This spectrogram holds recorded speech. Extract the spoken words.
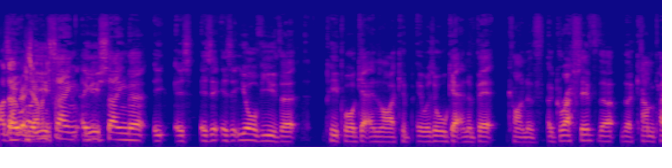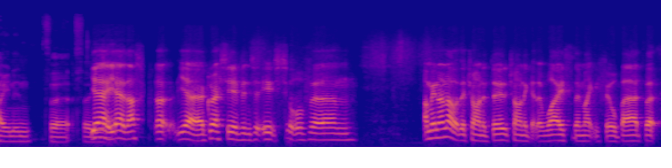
I don't So, really are you saying Are you saying that is is it is it your view that people are getting like a, it was all getting a bit kind of aggressive the the campaigning for for Yeah, you yeah, that's uh, yeah, aggressive. It's, it's sort of. Um, I mean, I know what they're trying to do. They're trying to get their way, so they make you feel bad. But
